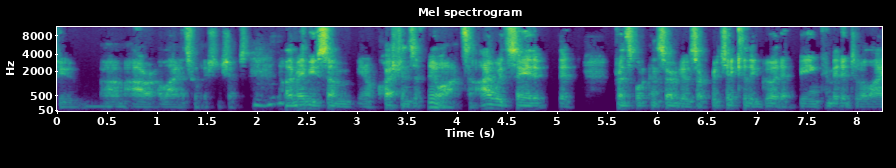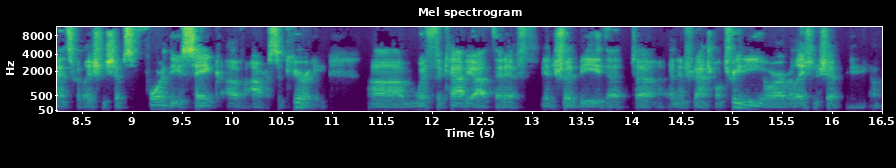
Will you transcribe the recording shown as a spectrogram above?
to um, our alliance relationships. Mm-hmm. There may be some you know questions of nuance. I would say that that principled conservatives are particularly good at being committed to alliance relationships for the sake of our security um, with the caveat that if it should be that uh, an international treaty or a relationship you know,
